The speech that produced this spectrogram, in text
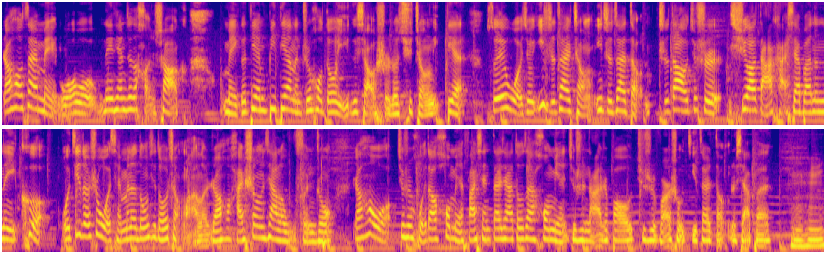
然后在美国，我那天真的很 shock，每个店闭店了之后都有一个小时的去整理店，所以我就一直在整，一直在等，直到就是需要打卡下班的那一刻。我记得是我前面的东西都整完了，然后还剩下了五分钟，然后我就是回到后面，发现大家都在后面就是拿着包，就是玩手机在等着下班。嗯哼，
